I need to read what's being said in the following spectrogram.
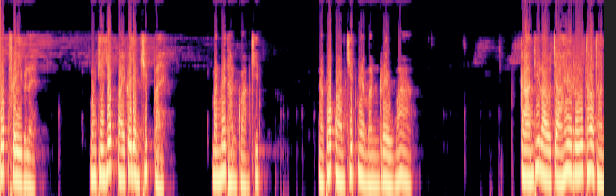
ยกฟรีไปเลย บางทียกไปก็ยังคิดไป มันไม่ทันความคิดนะเพราะความคิดเนี่ยมันเร็วมาก การที่เราจะให้รู้เท่าทัน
